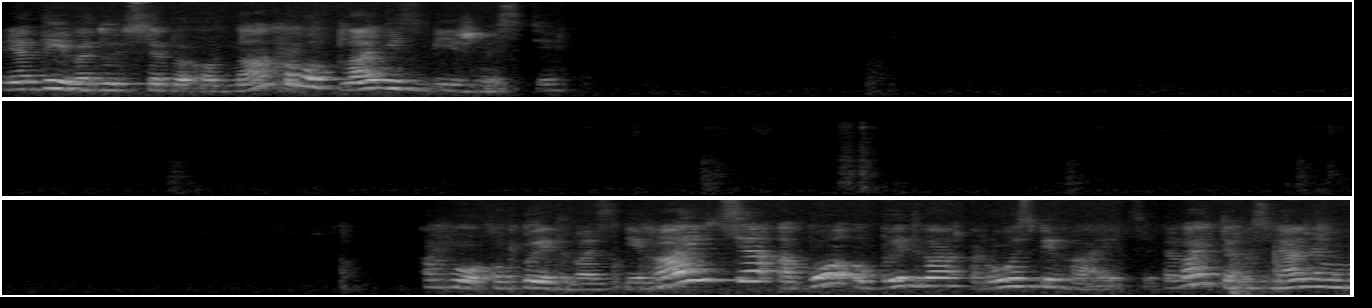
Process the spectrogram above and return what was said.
ряди ведуть себе однаково в плані збіжності. Або обидва збігаються, або обидва розбігаються. Давайте розглянемо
